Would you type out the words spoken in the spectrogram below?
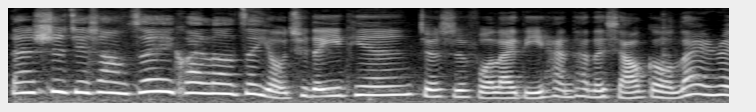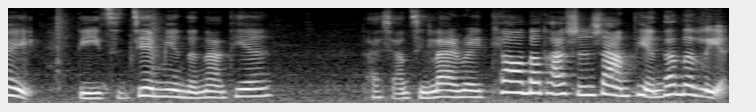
但世界上最快乐、最有趣的一天，就是弗莱迪和他的小狗赖瑞第一次见面的那天。他想起赖瑞跳到他身上舔他的脸，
